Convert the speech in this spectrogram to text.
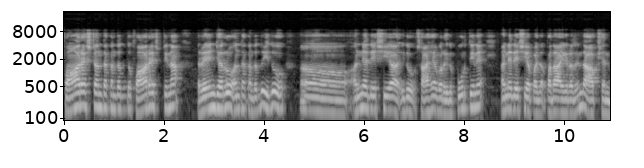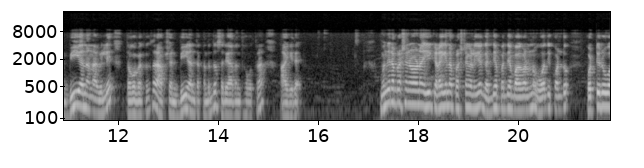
ಫಾರೆಸ್ಟ್ ಅಂತಕ್ಕಂಥದ್ದು, ಫಾರೆಸ್ಟಿನ ರೇಂಜರು ಅಂತಕ್ಕಂಥದ್ದು. ಇದು ಅನ್ಯದೇಶೀಯ, ಇದು ಸಾಹೇಬರು, ಇದು ಪೂರ್ತಿನೇ ಅನ್ಯದೇಶೀಯ ಪದ ಪದ ಆಗಿರೋದ್ರಿಂದ ಆಪ್ಷನ್ ಬಿ ಅನ್ನು ನಾವಿಲ್ಲಿ ತಗೋಬೇಕಾಗ್ತದೆ. ಆಪ್ಷನ್ ಬಿ ಅಂತಕ್ಕಂಥದ್ದು ಸರಿಯಾದಂತಹ ಉತ್ತರ ಆಗಿದೆ. ಮುಂದಿನ ಪ್ರಶ್ನೆ ನೋಡೋಣ. ಈ ಕೆಳಗಿನ ಪ್ರಶ್ನೆಗಳಿಗೆ ಗದ್ಯ ಪದ್ಯ ಭಾಗಗಳನ್ನು ಓದಿಕೊಂಡು ಕೊಟ್ಟಿರುವ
